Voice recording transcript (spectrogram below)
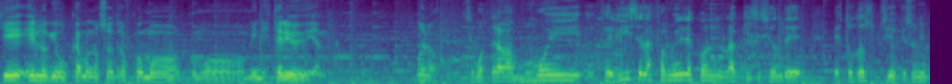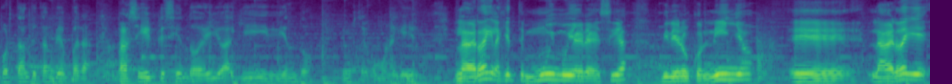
que es lo que buscamos nosotros como, como Ministerio de Vivienda bueno, se mostraban muy felices las familias con la adquisición de estos dos subsidios que son importantes también para, para seguir creciendo ellos aquí viviendo en nuestra comuna. Aquello. La verdad que la gente muy, muy agradecida, vinieron con niños, eh, la verdad que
